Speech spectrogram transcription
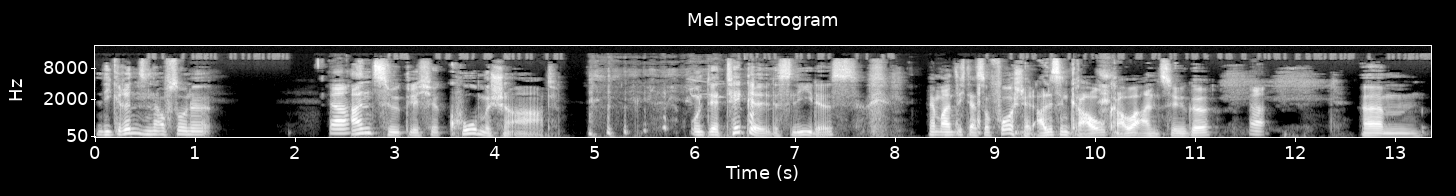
die grinsen auf so eine Ja. anzügliche, komische Art. Und der Titel des Liedes, wenn man sich das so vorstellt, alles in grau, graue Anzüge, Ja. ähm,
